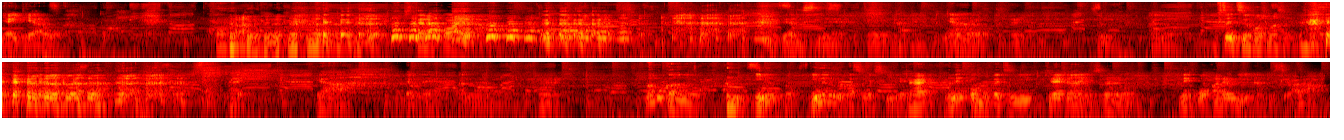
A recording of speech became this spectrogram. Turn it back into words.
焼いてやろうか。怖い。来たら怖い。な。嫌ですね。うん。はい。い。や、うん。うんあの、普通に通報しますんで。はい。いやー、でもね、あの、まあ、僕はあの、犬と、犬がすごい好きで、はいまあ猫も別に嫌いじゃないんですけど、うん猫アレルギーなんですよ。あ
